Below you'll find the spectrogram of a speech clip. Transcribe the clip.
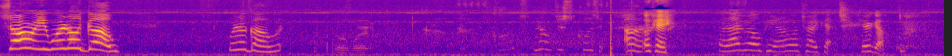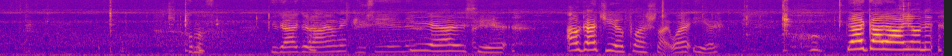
Sorry, where'd I go? Where'd I go? Go. No, just close it. Okay. Now that millipede, I'm going to try to catch. Here we go. Come on. You got a good eye on it? Can you see it in there? yeah, I see it. I got you a flashlight right here. Dad got an eye on it.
